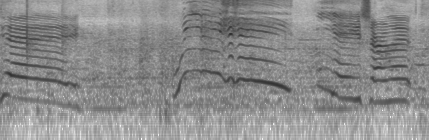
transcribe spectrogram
Yay! Whee! Yay, Charlotte!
